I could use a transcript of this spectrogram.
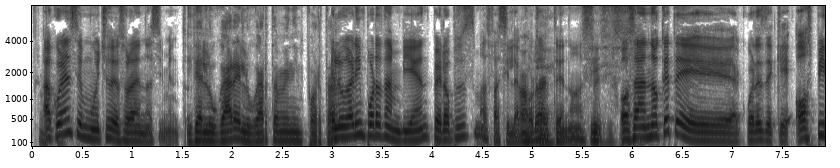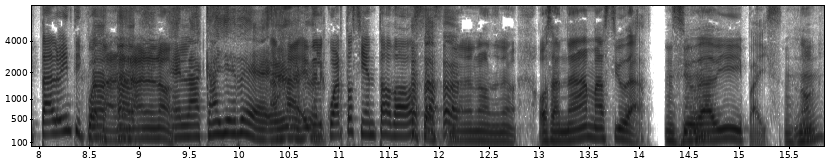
que- acuérdense mucho de su hora de nacimiento. Y del lugar, el lugar también importa. El lugar importa también, pero pues es más fácil acordarte, ¿no? Así. Sí, sí, sí. O sea, no que te acuerdes de que Hospital 24. No, no, no, no. En la calle de. Ajá, en el cuarto 102. o sea, No, no, no, no. O sea, nada más ciudad. Ciudad y país, ¿no?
